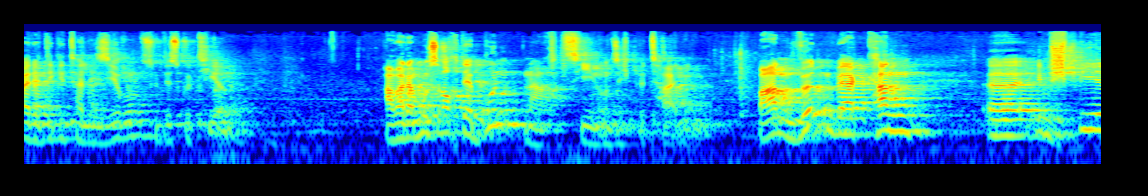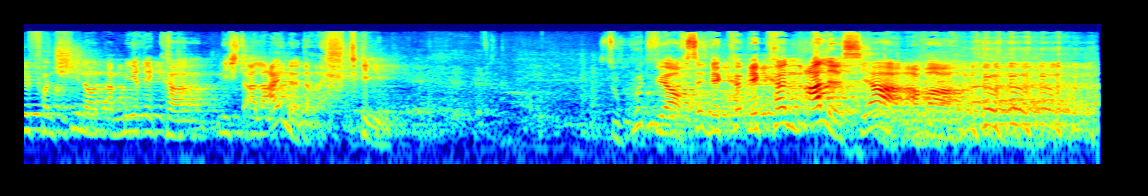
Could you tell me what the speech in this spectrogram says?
bei der Digitalisierung zu diskutieren. Aber da muss auch der Bund nachziehen und sich beteiligen. Baden-Württemberg kann äh, im Spiel von China und Amerika nicht alleine dastehen. So gut wir auch sind, wir, wir können alles, ja, aber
